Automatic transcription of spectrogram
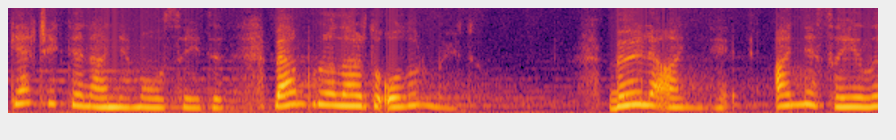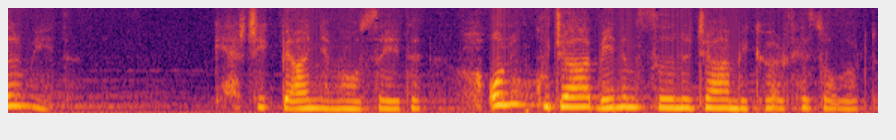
Gerçekten annem olsaydı ben buralarda olur muydum? Böyle anne, anne sayılır mıydı? Gerçek bir annem olsaydı onun kucağı benim sığınacağım bir körfez olurdu.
